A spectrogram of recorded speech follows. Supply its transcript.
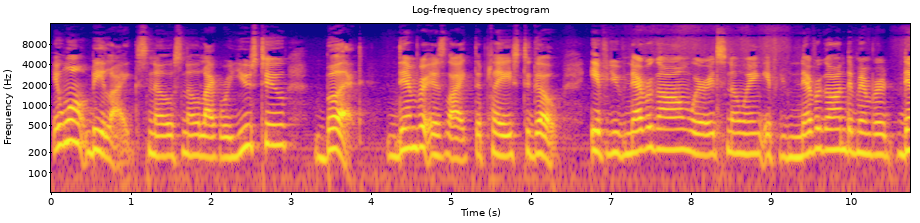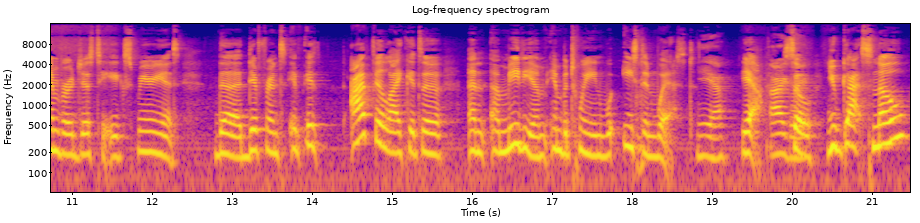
It won't be like snow snow like we're used to, but Denver is like the place to go. If you've never gone where it's snowing, if you've never gone to Denver, Denver just to experience the difference, it, it I feel like it's a an, a medium in between east and west. Yeah. Yeah. I agree. So you've got snow,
